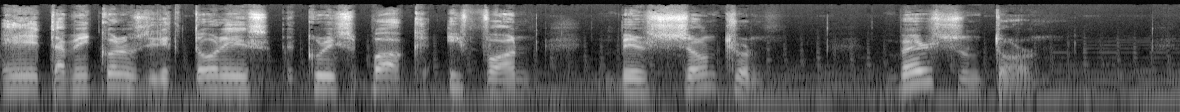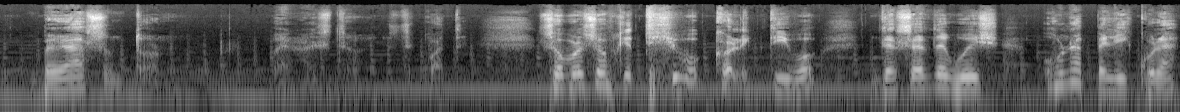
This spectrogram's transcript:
Eh, también con los directores Chris Buck y Von Bersuntorn. Bersuntorn Brasunton, bueno, este, este cuate, sobre su objetivo colectivo de hacer de Wish una película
